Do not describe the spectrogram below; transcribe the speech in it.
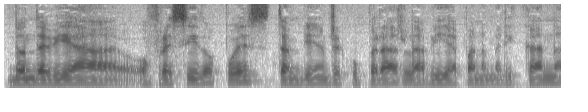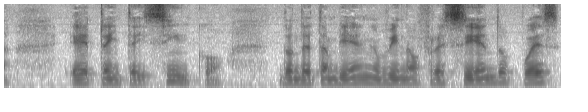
donde había ofrecido pues también recuperar la vía panamericana e35, donde también vino ofreciendo pues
